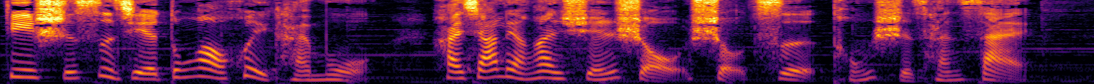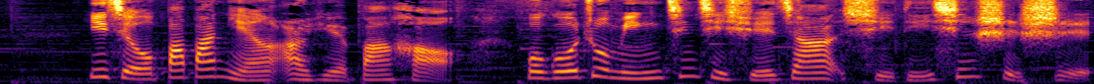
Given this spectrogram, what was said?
第十四届冬奥会开幕，海峡两岸选手首次同时参赛。一九八八年二月八号，我国著名经济学家许涤新逝世。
